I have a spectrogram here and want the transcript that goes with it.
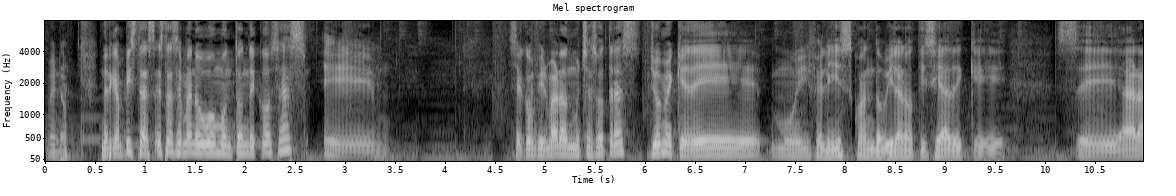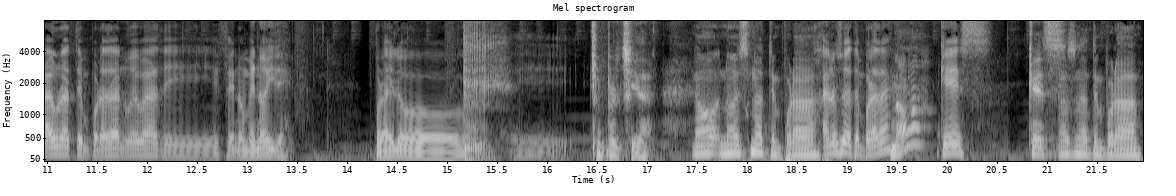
Bueno, Nercampistas, esta semana hubo un montón de cosas. Eh, se confirmaron muchas otras. Yo me quedé muy feliz cuando vi la noticia de que se hará una temporada nueva de Fenomenoide. Por ahí lo... Eh... Super chida. No, no es una temporada. ¿Ah, no es una temporada? ¿No? ¿Qué es? ¿Qué es? No es una temporada.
